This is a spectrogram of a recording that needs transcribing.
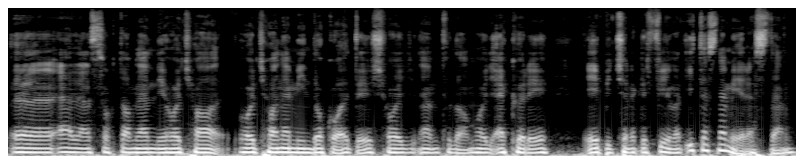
ö, ellen szoktam lenni, hogyha, hogyha nem indokolt, és hogy nem tudom, hogy e köré építsenek egy filmet. Itt ezt nem éreztem.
